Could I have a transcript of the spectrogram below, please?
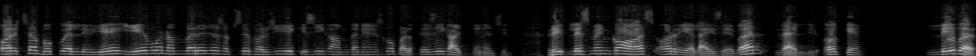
और अच्छा बुक वैल्यू ये ये वो नंबर है जो सबसे फर्जी है, किसी काम का नहीं इसको पढ़ते से ही काट देना चाहिए। रिप्लेसमेंट कॉस्ट और realisable value okay labour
